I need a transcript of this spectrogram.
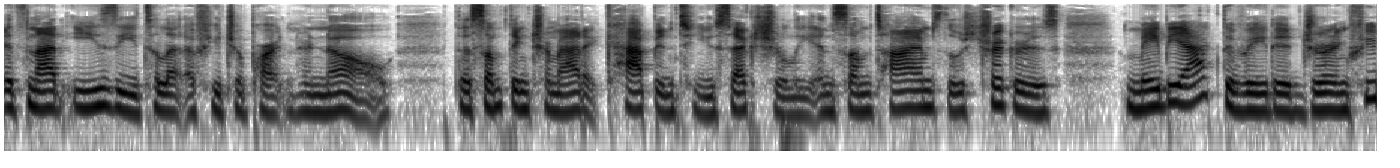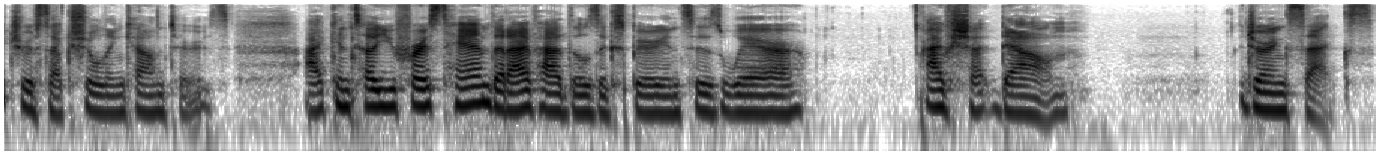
It's not easy to let a future partner know that something traumatic happened to you sexually, and sometimes those triggers may be activated during future sexual encounters. I can tell you firsthand that I've had those experiences where I've shut down during sex,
